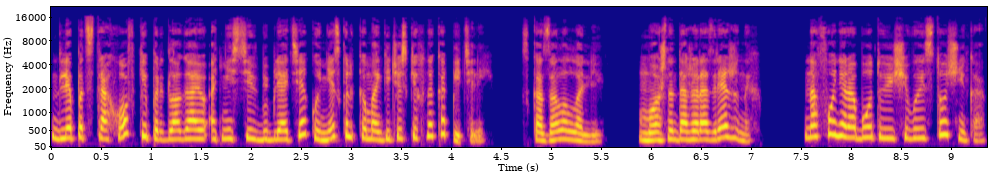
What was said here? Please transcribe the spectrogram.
Для подстраховки предлагаю отнести в библиотеку несколько магических накопителей, сказала Лали. Можно даже разряженных. На фоне работающего источника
